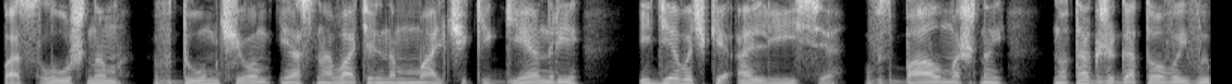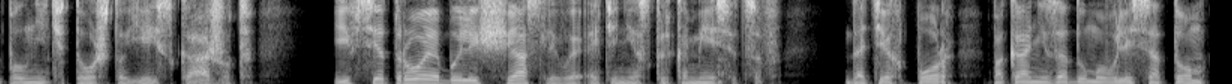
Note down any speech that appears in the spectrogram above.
послушном, вдумчивом и основательном мальчике Генри и девочке Алисе, взбалмошной, но также готовой выполнить то, что ей скажут. И все трое были счастливы эти несколько месяцев, до тех пор, пока не задумывались о том,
